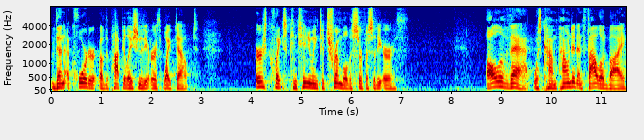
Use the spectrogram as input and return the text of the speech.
then a quarter of the population of the earth wiped out. Earthquakes continuing to tremble the surface of the earth. All of that was compounded and followed by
